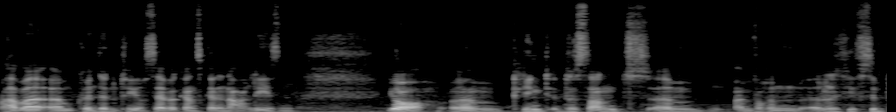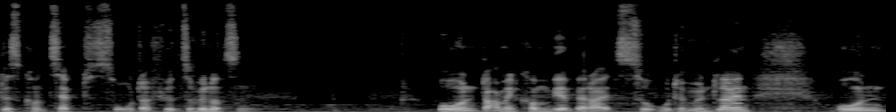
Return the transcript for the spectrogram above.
aber ähm, könnt ihr natürlich auch selber ganz gerne nachlesen. Ja, ähm, klingt interessant, ähm, einfach ein relativ simples Konzept so dafür zu benutzen. Und damit kommen wir bereits zu Ute Mündlein und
